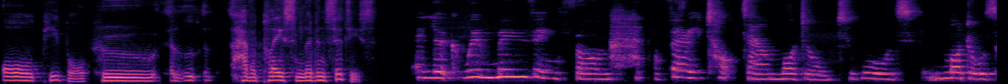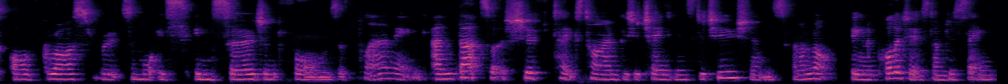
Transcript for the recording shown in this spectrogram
all people who have a place and live in cities? Look, we're moving from a very top down model towards models of grassroots and more insurgent forms of planning. And that sort of shift takes time because you're changing institutions. And I'm not being an apologist, I'm just saying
